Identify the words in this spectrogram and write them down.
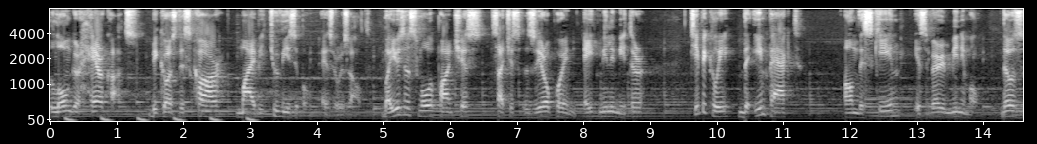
longer haircuts because the scar might be too visible as a result. By using smaller punches such as 0.8 millimeter, typically the impact on the skin is very minimal, Those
